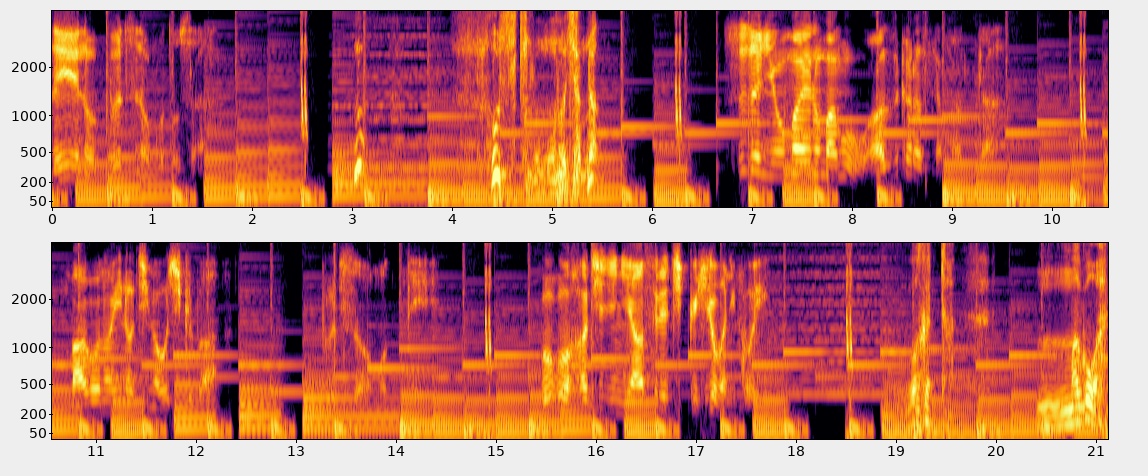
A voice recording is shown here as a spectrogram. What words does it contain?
例のブツのことさ。組織のものじゃな。すでにお前の孫を預からせてもらった。孫の命が惜しくばブツを持って。午後8時にアスレチック広場に来い。分かった。孫は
